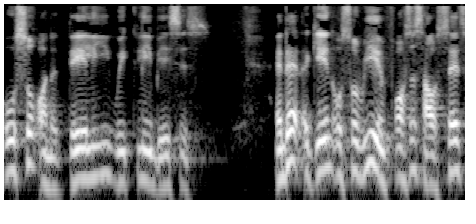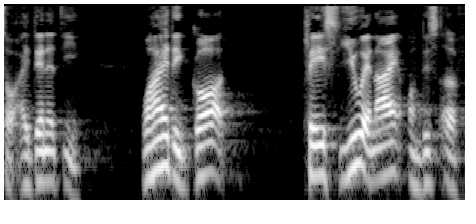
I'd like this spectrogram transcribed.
also on a daily, weekly basis. And that again also reinforces our sense of identity. Why did God place you and I on this earth?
